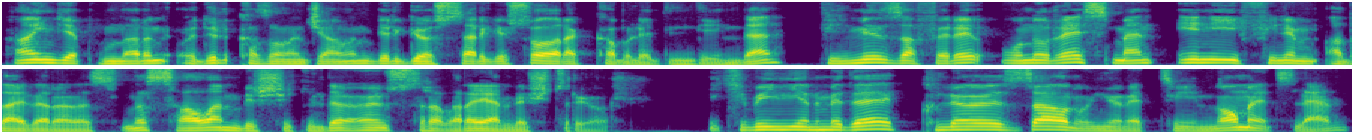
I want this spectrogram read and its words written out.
hangi yapımların ödül kazanacağının bir göstergesi olarak kabul edildiğinden filmin zaferi onu resmen en iyi film adayları arasında sağlam bir şekilde ön sıralara yerleştiriyor. 2020'de Chloe Zhao'nun yönettiği Nomadland,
